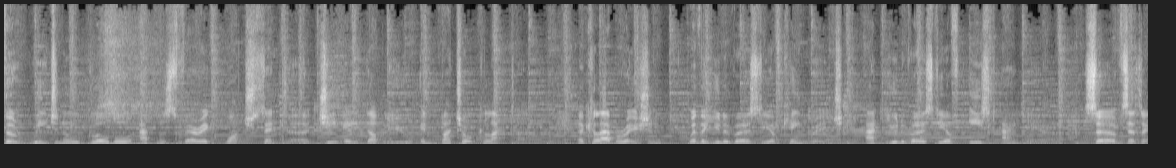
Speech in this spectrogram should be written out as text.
The Regional Global Atmospheric Watch Centre GAW in Bachok Kelantan, a collaboration with the University of Cambridge and University of East Anglia, serves as a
